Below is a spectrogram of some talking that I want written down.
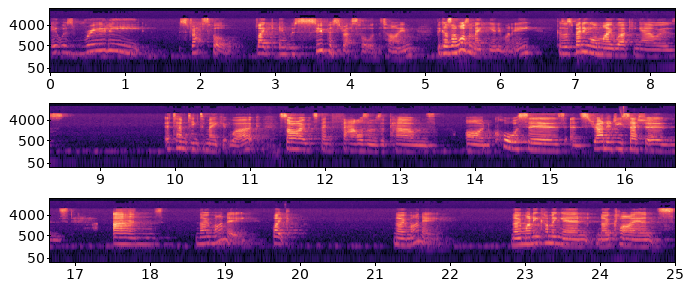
it was really stressful. Like it was super stressful at the time because I wasn't making any money because I was spending all my working hours attempting to make it work. So I would spend thousands of pounds on courses and strategy sessions and no money. Like, no money. No money coming in, no clients.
